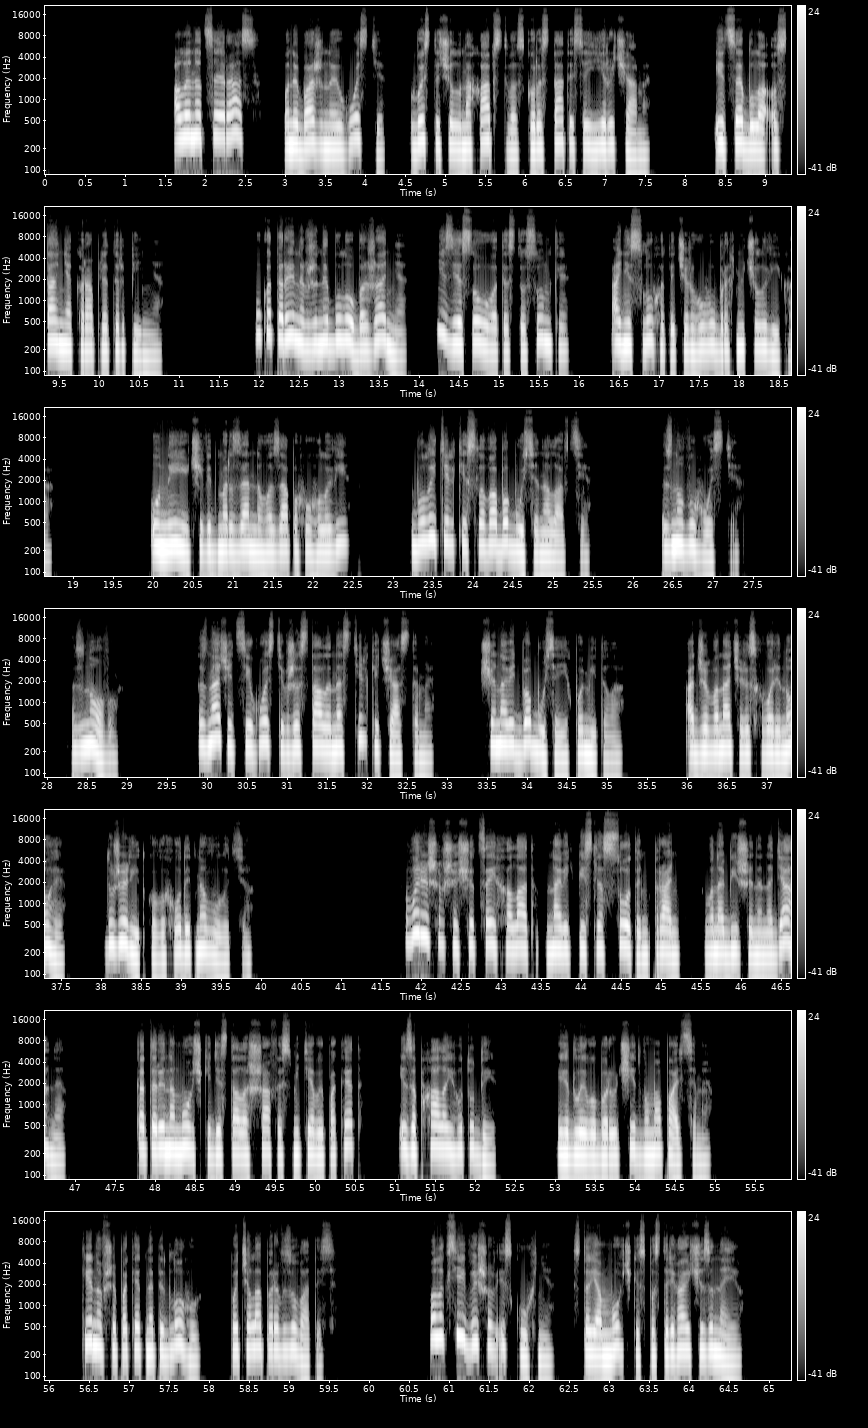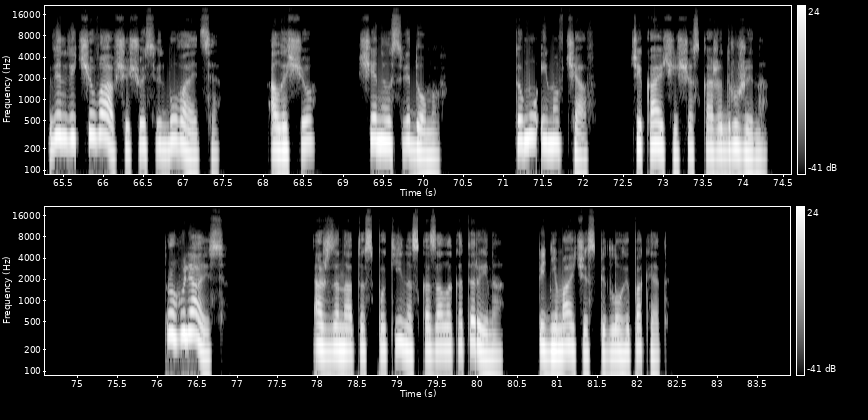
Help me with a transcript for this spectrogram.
Але на цей раз у небажаної гості вистачило нахабства скористатися її речами, і це була остання крапля терпіння. У Катерини вже не було бажання ні з'ясовувати стосунки, ані слухати чергову брехню чоловіка. Униючи від мерзенного запаху голові, були тільки слова бабусі на лавці. Знову гості. Знову. Значить, ці гості вже стали настільки частими, що навіть бабуся їх помітила. Адже вона через хворі ноги дуже рідко виходить на вулицю. Вирішивши, що цей халат навіть після сотень прань вона більше не надягне, Катерина мовчки дістала з шафи сміттєвий пакет і запхала його туди, гидливо беручи двома пальцями. Кинувши пакет на підлогу, почала перевзуватись. Олексій вийшов із кухні, стояв мовчки, спостерігаючи за нею. Він відчував, що щось відбувається, але що ще не усвідомив. Тому і мовчав, чекаючи, що скаже дружина. Прогуляюсь. аж занадто спокійно сказала Катерина, піднімаючи з підлоги пакет.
